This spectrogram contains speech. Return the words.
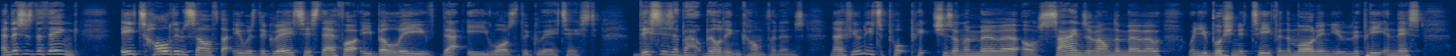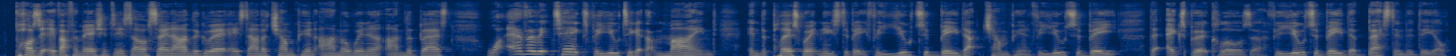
And this is the thing. He told himself that he was the greatest, therefore he believed that he was the greatest. This is about building confidence. Now, if you need to put pictures on a mirror or signs around the mirror when you're brushing your teeth in the morning, you're repeating this, positive affirmation to yourself saying, I'm the greatest, I'm a champion, I'm a winner, I'm the best. Whatever it takes for you to get that mind in the place where it needs to be, for you to be that champion, for you to be the expert closer, for you to be the best in the deal,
